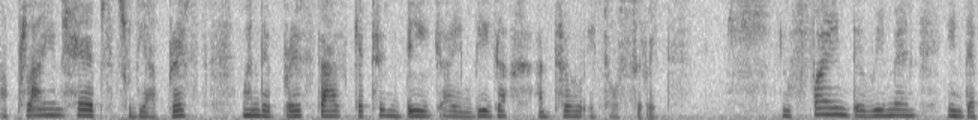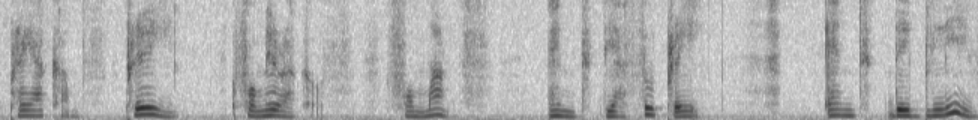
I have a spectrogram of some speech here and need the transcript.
applying herbs to their breast when the breast starts getting bigger and bigger until it ulcerates. You find the women in the prayer camps praying for miracles for months and they are still praying. And they believe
